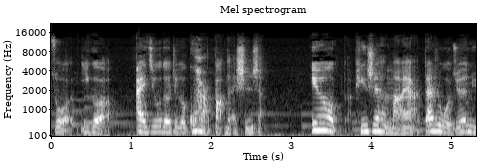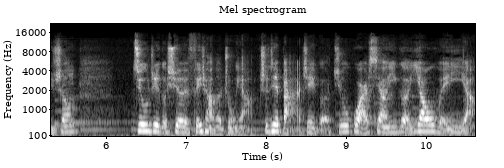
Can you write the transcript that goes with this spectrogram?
做一个艾灸的这个罐儿绑在身上，因为我平时很忙呀，但是我觉得女生灸这个穴位非常的重要，直接把这个灸罐像一个腰围一样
